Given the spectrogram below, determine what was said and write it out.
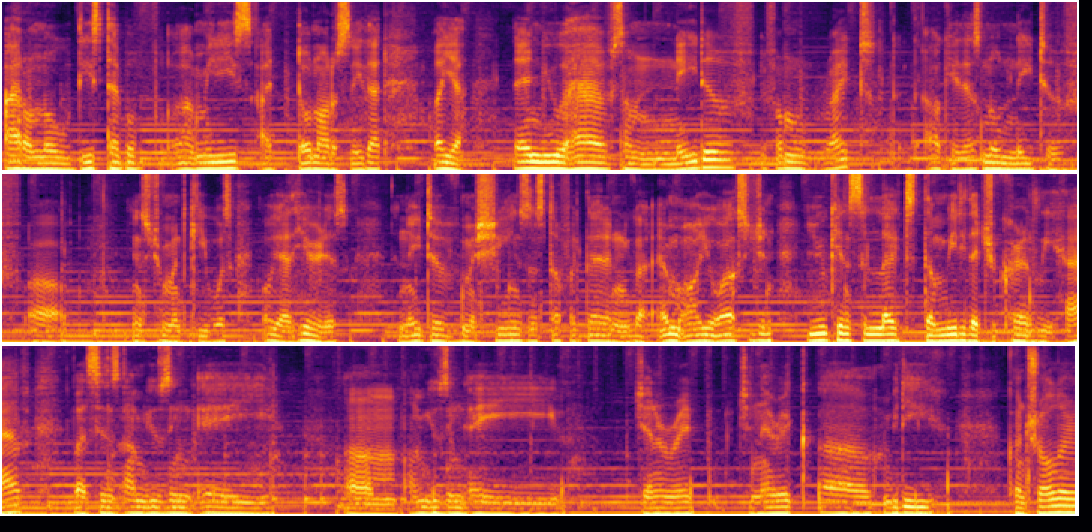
i don't know these type of uh, midis. I don't know how to say that. But yeah then you have some native if i'm right? Okay there's no native uh, instrument keyboards. Oh yeah here it is. The native machines and stuff like that and you got m oxygen. You can select the midi that you currently have but since i'm using a um, i'm using a generic generic uh, midi controller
